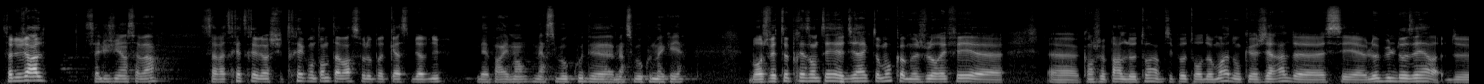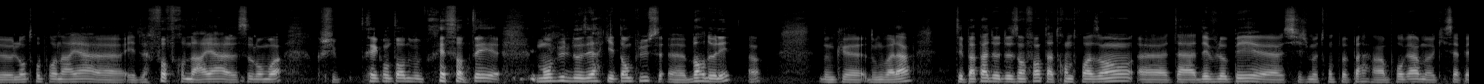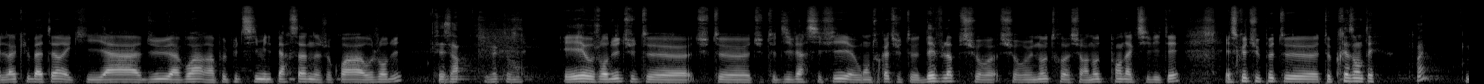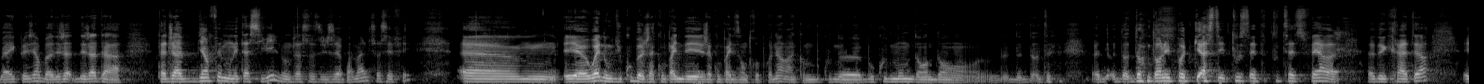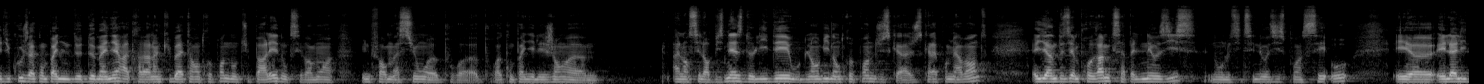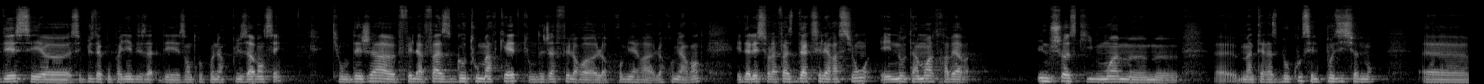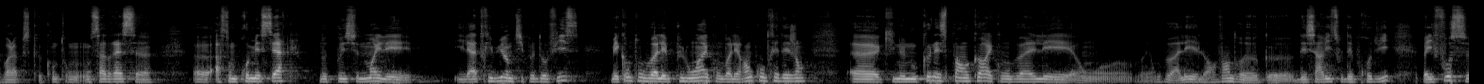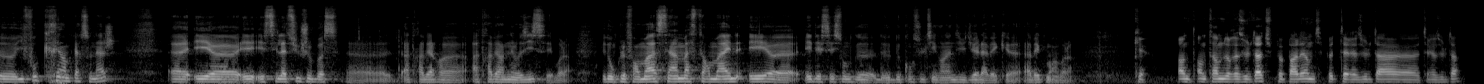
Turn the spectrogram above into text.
Salut Gérald. Salut Julien, ça va? Ça va très très bien. Je suis très content de t'avoir sur le podcast. Bienvenue. Ben, pareillement. Merci beaucoup de, merci beaucoup de m'accueillir. Bon, je vais te présenter euh, directement comme je l'aurais fait euh, euh, quand je parle de toi un petit peu autour de moi. Donc, Gérald, c'est le bulldozer de l'entrepreneuriat et de l'infoprenariat selon moi. Je suis très content de vous présenter mon bulldozer qui est en plus bordelais. Hein. Donc, donc voilà. T'es papa de deux enfants, tu as 33 ans, tu as développé, si je me trompe pas, un programme qui s'appelle l'incubateur et qui a dû avoir un peu plus de 6000 personnes, je crois, aujourd'hui. C'est ça, exactement. Et aujourd'hui, tu te, tu, te, tu te diversifies, ou en tout cas, tu te développes sur, sur, une autre, sur un autre pan d'activité. Est-ce que tu peux te, te présenter? Bah avec plaisir. Bah déjà, déjà tu as, déjà bien fait mon état civil, donc ça, c'est déjà pas mal, ça c'est fait. Euh, et euh, ouais, donc du coup, bah, j'accompagne des, j'accompagne des entrepreneurs, hein, comme beaucoup de, beaucoup de monde dans, dans, dans, les podcasts et toute cette, toute cette sphère euh, de créateurs. Et du coup, j'accompagne de deux manières, à travers l'incubateur entreprendre dont tu parlais. Donc c'est vraiment une formation pour, pour accompagner les gens à lancer leur business, de l'idée ou de l'envie d'entreprendre jusqu'à la première vente. Et il y a un deuxième programme qui s'appelle Neosis, dont le site c'est neosis.co. Et, euh, et là, l'idée, c'est euh, plus d'accompagner des, entrepreneurs plus avancés qui ont déjà fait la phase go-to-market, qui ont déjà fait leur, leur, première, leur première vente, et d'aller sur la phase d'accélération, et notamment à travers une chose qui, moi, m'intéresse me, beaucoup, c'est le positionnement. Euh, voilà, parce que quand on, on s'adresse à son premier cercle, notre positionnement, il est, il est attribué un petit peu d'office, mais quand on veut aller plus loin et qu'on va aller rencontrer des gens euh, qui ne nous connaissent pas encore et qu'on veut aller, on, veut aller leur vendre euh, des services ou des produits, bah, il, faut se, il faut créer un personnage. Euh, et, c'est là-dessus que je bosse à travers à travers Neosis et voilà. Et donc le format c'est un mastermind et, des sessions de, consulting en individuel avec avec moi voilà. Ok. En, en, termes de résultats, tu peux parler un petit peu de tes résultats tes résultats?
